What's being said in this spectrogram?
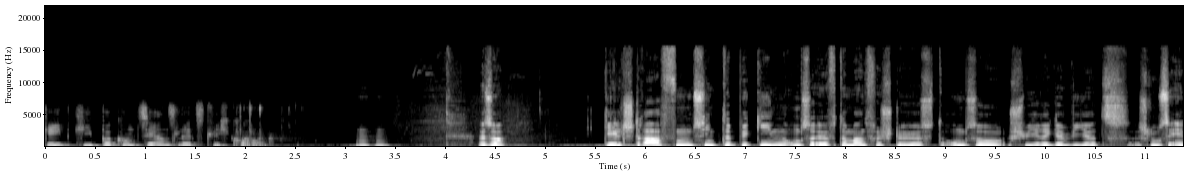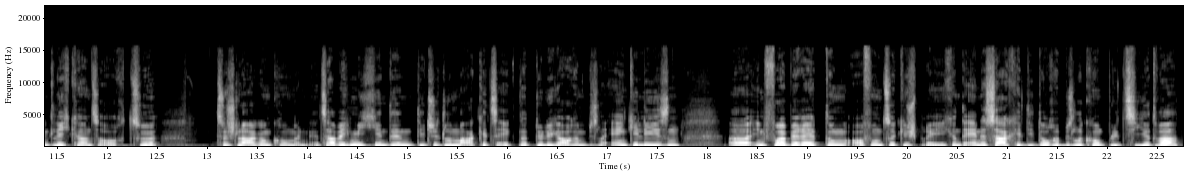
Gatekeeper-Konzerns letztlich kommen. Mhm. Also Geldstrafen sind der Beginn, umso öfter man verstößt, umso schwieriger wird es. Schlussendlich kann es auch zur Zerschlagung kommen. Jetzt habe ich mich in den Digital Markets Act natürlich auch ein bisschen eingelesen äh, in Vorbereitung auf unser Gespräch und eine Sache, die doch ein bisschen kompliziert war,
